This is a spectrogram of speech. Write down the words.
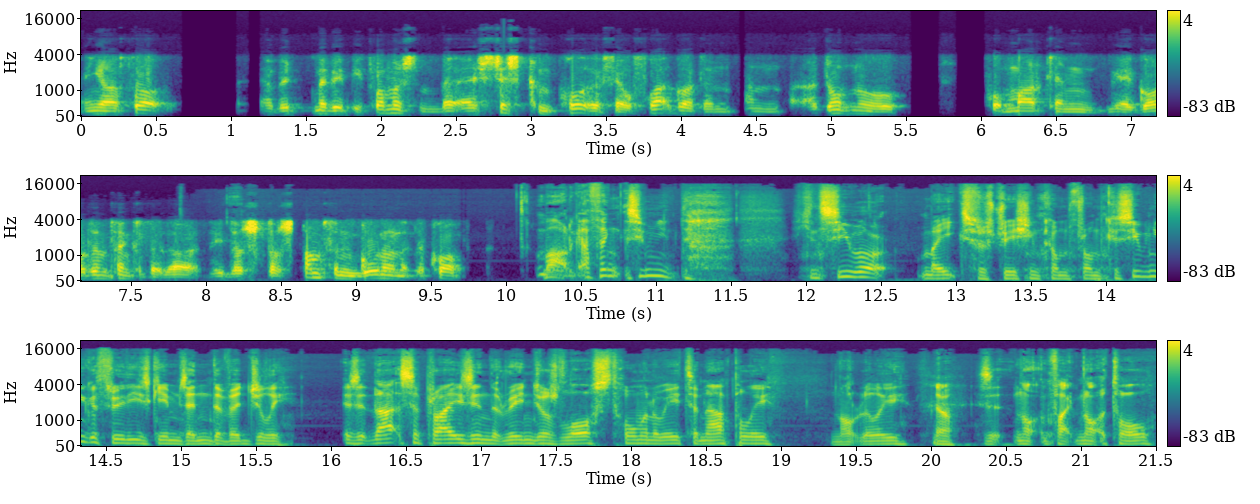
And you know, I thought would maybe be promising, but it's just completely fell flat, Gordon. And I don't know what Mark and uh, Gordon think about that. There's there's something going on at the club. Mark, I think see when you you can see where Mike's frustration comes from because see when you go through these games individually is it that surprising that Rangers lost home and away to Napoli? Not really. No. Is it not? In fact, not at all.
